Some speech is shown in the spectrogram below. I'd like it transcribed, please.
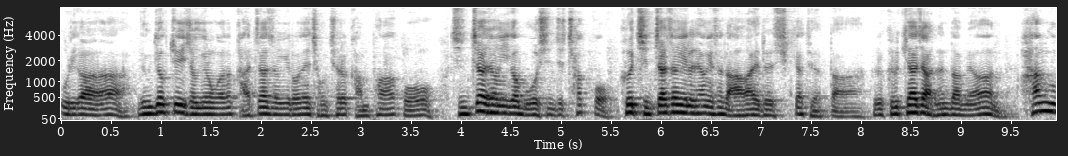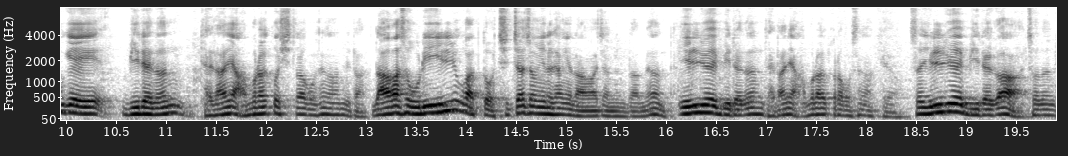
우리가 능력주의 정의론과는 가짜 정의론의 정체를 간파하고 진짜 정의가 무엇인지 찾고 그 진짜 정의를 향해서 나아가야 될 시기가 되었다. 그리고 그렇게 하지 않는다면 한국의 미래는 대단히 암울할 것이라고 생각합니다. 나아가서 우리 인류가 또 진짜 정의를 향해 나아가지 않는다면 인류의 미래는 대단히 암울할 거라고 생각해요. 그래서 인류의 미래가 저는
